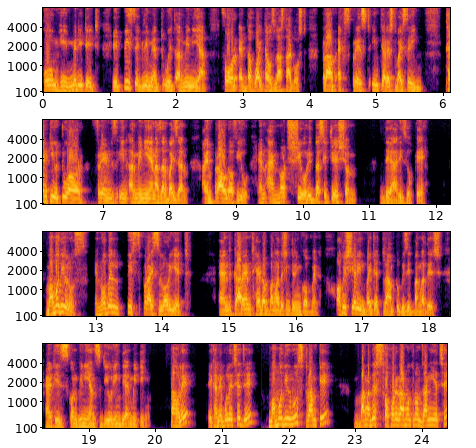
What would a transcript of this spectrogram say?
whom he mediated a peace agreement with Armenia for at the White House last August, Trump expressed interest by saying, Thank you to our friends in Armenia and Azerbaijan. I am proud of you and I'm not sure if the situation there is okay. Mahmoud Yunus, a Nobel Peace Prize laureate and current head of Bangladesh interim government, officially invited Trump to visit Bangladesh at his convenience during their meeting. তাহলে এখানে বলেছে যে মোহাম্মদ ইউনুস ট্রাম্পকে বাংলাদেশ সফরের আমন্ত্রণ জানিয়েছে।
